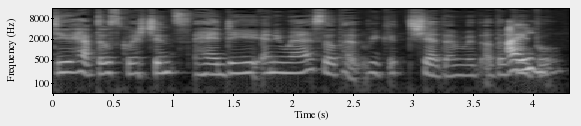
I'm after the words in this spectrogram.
Do you have those questions handy anywhere so that we could share them with other people? I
